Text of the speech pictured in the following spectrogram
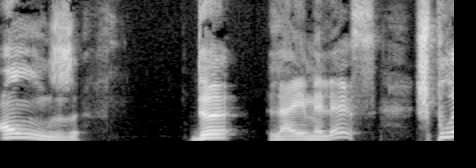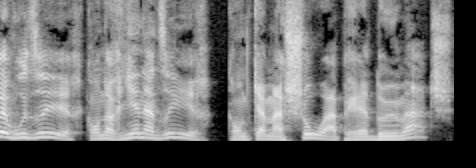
11 de la MLS, je pourrais vous dire qu'on n'a rien à dire contre Camacho après deux matchs.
